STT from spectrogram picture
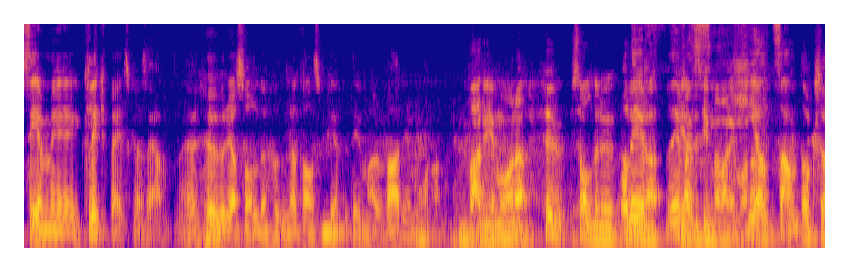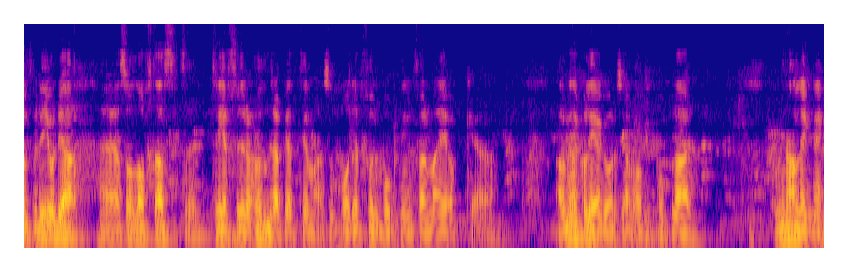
semi-clickbait skulle jag säga. Eh, hur jag sålde hundratals PT-timmar varje månad. Varje månad? Hur sålde du 100 PT-timmar varje månad? helt sant också, för det gjorde jag. Eh, jag sålde oftast 300-400 PT-timmar, så både fullbokning för mig och alla mina kollegor, så jag var populär på min anläggning.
